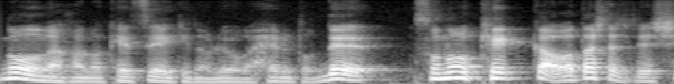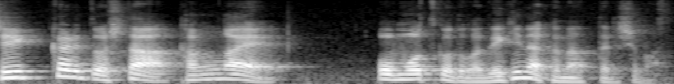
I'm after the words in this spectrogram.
脳の中の血液の量が減ると。で、その結果、私たちでしっかりとした考えを持つことができなくなったりします。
